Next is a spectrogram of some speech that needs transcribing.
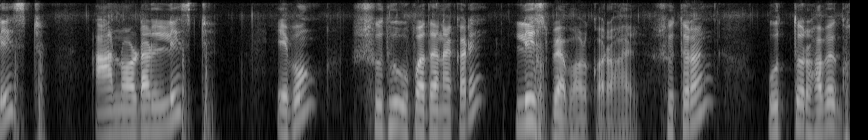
লিস্ট আনঅর্ডার লিস্ট এবং শুধু উপাদান আকারে লিস্ট ব্যবহার করা হয়। সুতরাং উত্তর হবে ঘ।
